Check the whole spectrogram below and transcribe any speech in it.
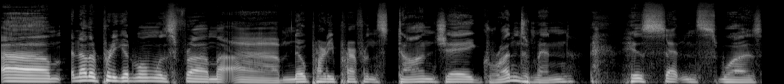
Um, another pretty good one was from um, No Party Preference Don J. Grundmann. His sentence was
